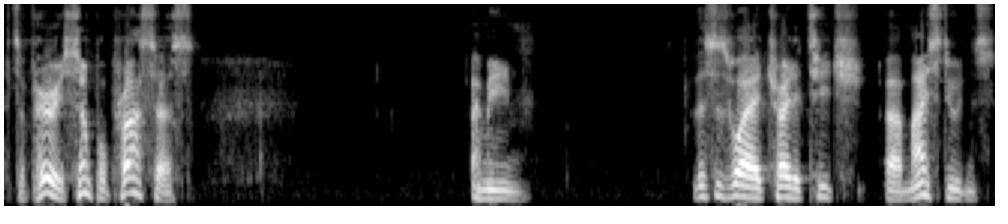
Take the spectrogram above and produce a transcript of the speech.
It's a very simple process. I mean, this is why I try to teach uh, my students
